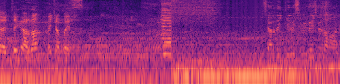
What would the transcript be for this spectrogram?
Evet tekrardan mekandayız. İçerideki geri şimdi değişme zamanı.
